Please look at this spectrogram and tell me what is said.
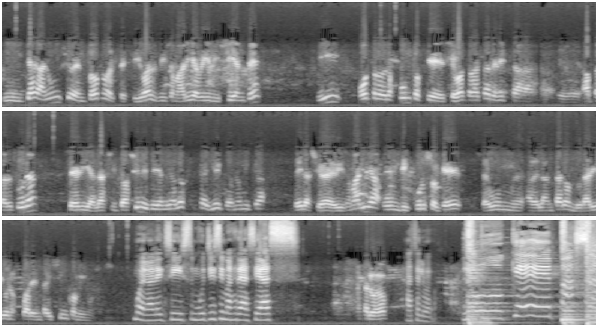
y que haga anuncio en torno al Festival Villa María Viviciente. Y otro de los puntos que se va a tratar en esta apertura sería la situación epidemiológica y económica de la ciudad de Villa María, un discurso que, según adelantaron, duraría unos 45 minutos. Bueno, Alexis, muchísimas gracias. Hasta luego. Hasta luego. Lo que pasa.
